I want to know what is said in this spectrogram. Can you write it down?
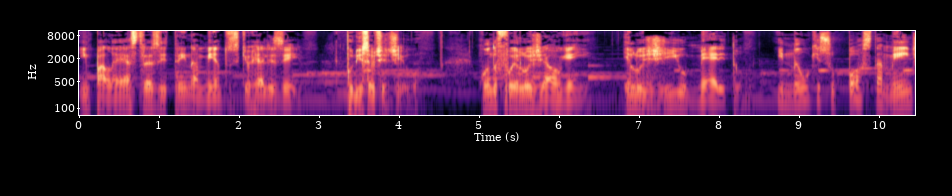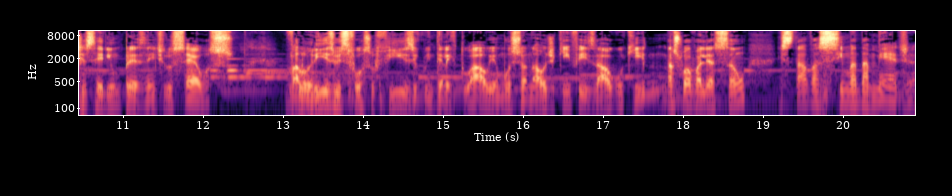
em palestras e treinamentos que eu realizei. Por isso eu te digo: quando for elogiar alguém, elogie o mérito e não o que supostamente seria um presente dos céus. Valorize o esforço físico, intelectual e emocional de quem fez algo que, na sua avaliação, estava acima da média.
